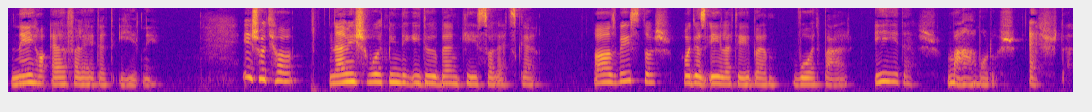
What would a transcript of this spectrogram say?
néha elfelejtett írni. És hogyha nem is volt mindig időben kész a lecke, az biztos, hogy az életében volt pár édes, mámoros este.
